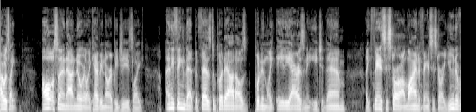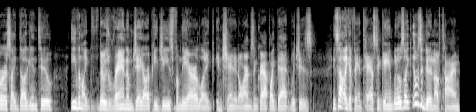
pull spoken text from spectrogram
I was like, all of a sudden out of nowhere, like having RPGs. Like anything that Bethesda put out, I was putting like 80 hours into each of them. Like Phantasy Star Online and Phantasy Star Universe, I dug into. even like those random JRPGs from the era, like Enchanted Arms and crap like that, which is it's not like a fantastic game, but it was like it was a good enough time.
